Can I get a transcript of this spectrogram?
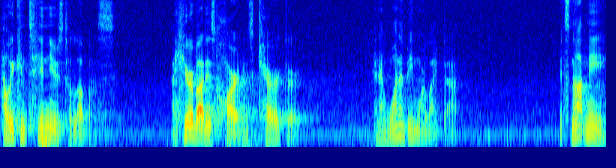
how he continues to love us. I hear about his heart and his character, and I want to be more like that. It's not me.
